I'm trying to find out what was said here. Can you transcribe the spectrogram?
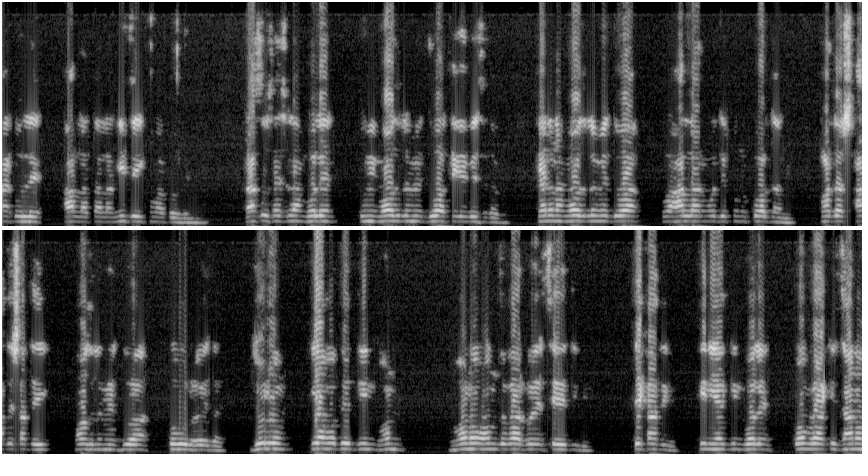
না করলে আল্লাহ তাআলা নিজেই ক্ষমা করবেন না। রাসূল সাল্লাল্লাহু বলেন, তুমি মজলুমের দোয়া থেকে বেঁচে থাকো। কেননা মজলুমের দোয়া ও আল্লাহর মধ্যে কোনো পর্দা নেই। পর্দার সাথে সাথেই মজলুমের দোয়া কবুল হয়ে যায়। জুলুম কিয়ামতের দিন ঘন ঘন অন্ধকার হয়ে ছেড়ে দিবে, দেখা দিবে। তিনি একদিন বলেন তোমরা কি জানো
